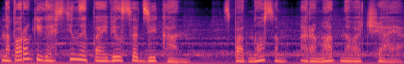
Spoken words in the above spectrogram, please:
на пороге гостиной появился декан с подносом ароматного чая.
